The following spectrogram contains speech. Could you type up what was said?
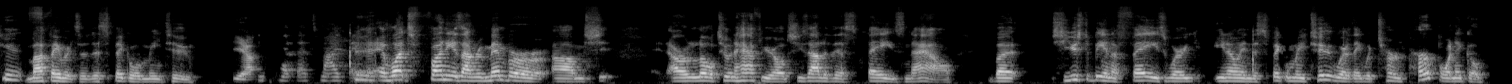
Yeah. My favorites are Despicable Me too. Yeah. That's my favorite. And what's funny is I remember um, she, our little two and a half year old. She's out of this phase now, but she used to be in a phase where you know in Despicable Me Two, where they would turn purple and they go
